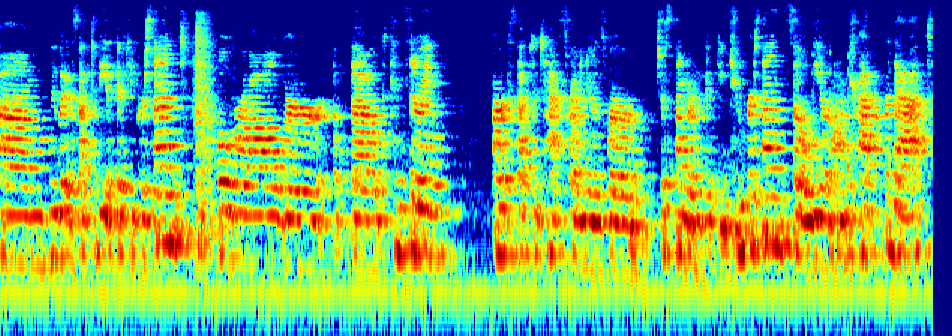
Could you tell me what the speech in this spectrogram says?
um, we would expect to be at fifty percent. Overall, we're about, considering our expected tax revenues, we're just under fifty-two percent, so we are on track for that.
